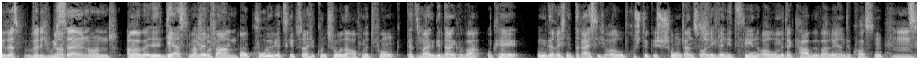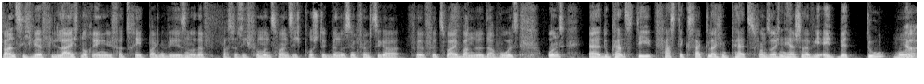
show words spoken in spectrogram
den Rest werde ich resellen und Aber der erste Moment war, oh cool, jetzt gibt's solche Controller auch mit Funk. Der zweite Gedanke war, okay, umgerechnet 30 Euro pro Stück ist schon ganz ordentlich, wenn die 10 Euro mit der Kabelvariante kosten. 20 wäre vielleicht noch irgendwie vertretbar gewesen oder was weiß ich, 25 pro Stück, wenn du es im 50er für, für zwei Bundle da holst. Und äh, du kannst die fast exakt gleichen Pads von solchen Herstellern wie 8-Bit Do holen,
